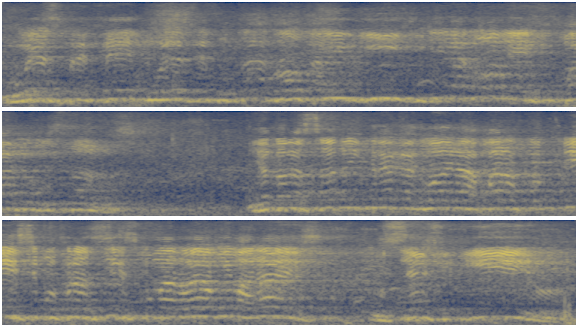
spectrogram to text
o ex-prefeito, o ex-deputado Altair Guide. Diga nome aí, quadro onde estamos. E a dona Sandra entrega agora para o Cotríssimo Francisco Manuel Guimarães, o seu Chiquinho.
